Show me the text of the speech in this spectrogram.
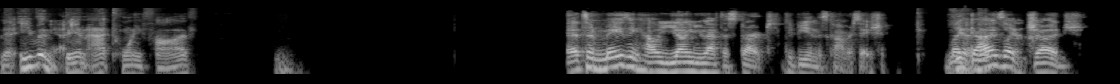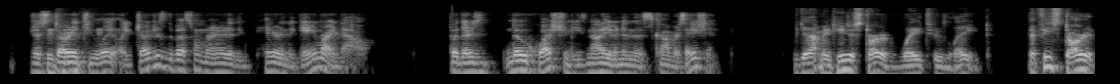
Yeah, even Yeah. being at twenty-five. it's amazing how young you have to start to be in this conversation. Like yeah, guys like Judge just Mhm. started too late. Like Judge is the best home run hitter in the game right now, but there's no question he's not even in this conversation. Yeah, I mean, he just started way too late. If he started,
